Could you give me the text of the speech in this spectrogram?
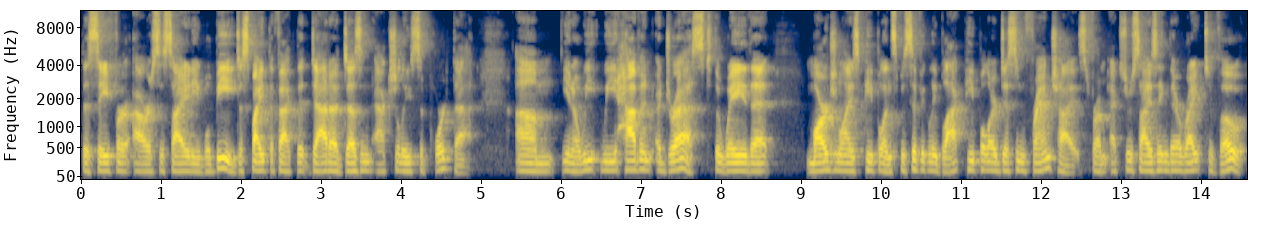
the safer our society will be, despite the fact that data doesn't actually support that. Um, you know, we we haven't addressed the way that marginalized people and specifically black people are disenfranchised from exercising their right to vote.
